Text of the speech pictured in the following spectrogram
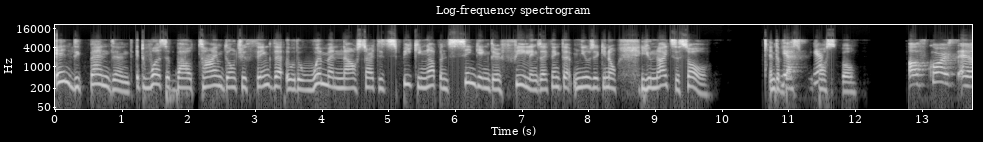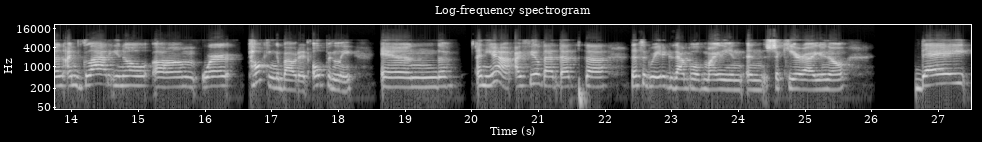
independent. It was about time, don't you think, that the women now started speaking up and singing their feelings? I think that music, you know, unites us all in the Yes, best way yeah. possible. Of course, and I'm glad, you know, um, we're talking about it openly, and and yeah, I feel that that's uh, that's a great example of Miley and, and Shakira. You know, they,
